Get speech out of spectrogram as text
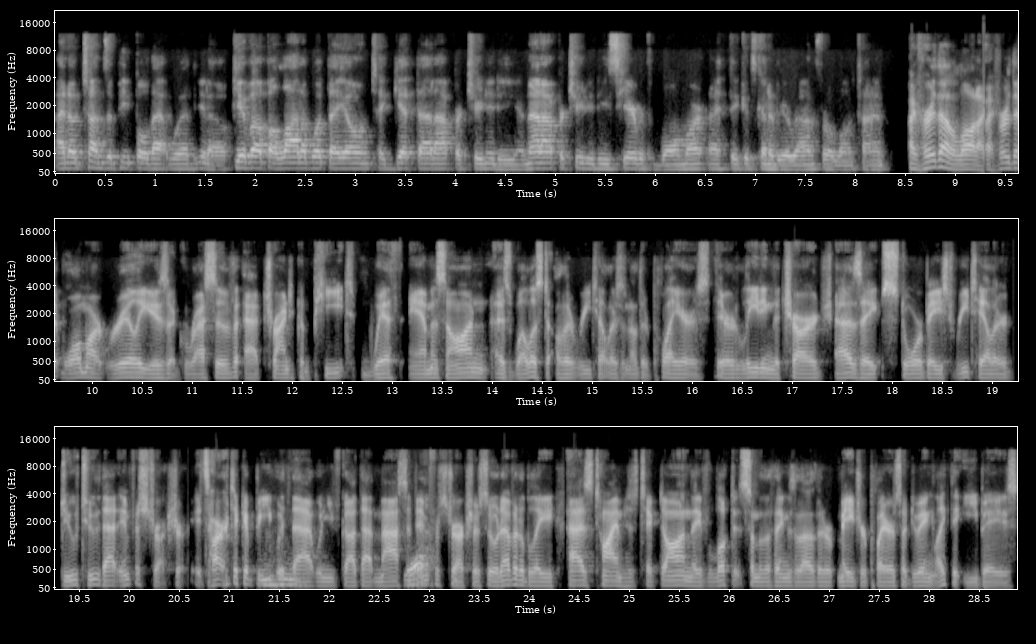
I know tons of people that would, you know, give up a lot of what they own to get that opportunity. And that opportunity is here with Walmart. And I think it's going to be around for a long time. I've heard that a lot. I've heard that Walmart really is aggressive at trying to compete with Amazon as well as to other retailers and other players. They're leading the charge as a store based retailer due to that infrastructure. It's hard to compete mm-hmm. with that when you've got that massive yeah. infrastructure. So, inevitably, as time has ticked on, they've looked at some of the things that other major players are doing, like the eBays,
